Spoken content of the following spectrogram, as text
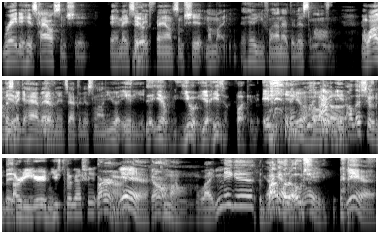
raided his house and shit, and they said Yeah. they found some shit, and I'm like, the hell you find after this long? And why would this Yeah, nigga have yeah. evidence after this long? You an idiot. Yeah, yeah, you, yeah, he's a fucking idiot. You a whole all- idiot. all that should have been 30 years and you still got shit? burned. yeah, gone. come on, like nigga, The bottom of the gotta ocean. Yeah,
